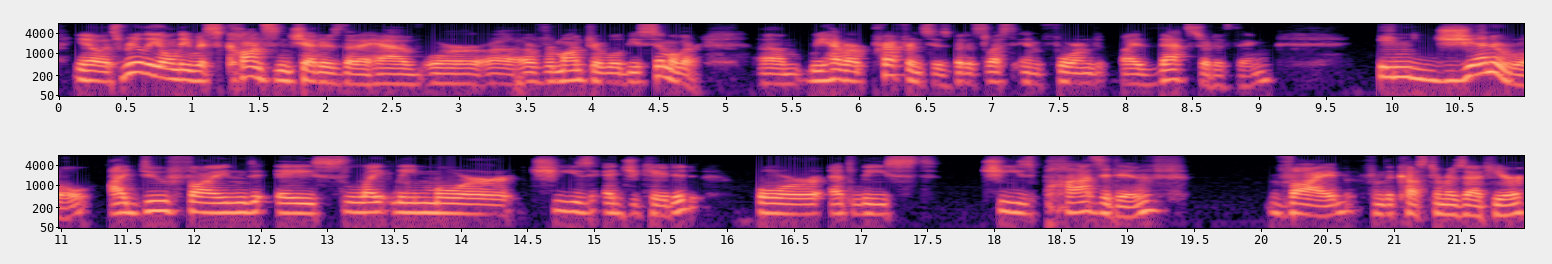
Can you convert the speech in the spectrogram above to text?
you know, it's really only Wisconsin cheddars that I have, or uh, a Vermonter will be similar. Um, we have our preferences, but it's less informed by that sort of thing. In general, I do find a slightly more cheese educated, or at least cheese positive vibe from the customers out here,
